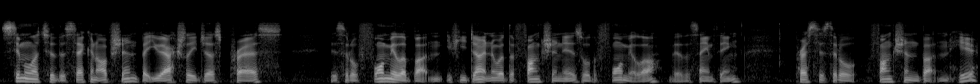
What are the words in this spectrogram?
similar to the second option, but you actually just press this little formula button. If you don't know what the function is or the formula, they're the same thing, press this little function button here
